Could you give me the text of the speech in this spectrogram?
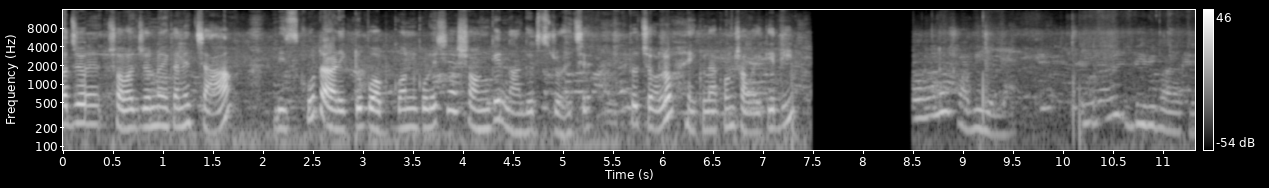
সবার জন্য- সবার জন্য এখানে চা বিস্কুট আর একটু পপকর্ন করেছি আর সঙ্গে নাগেটস রয়েছে। তো চলো এগুলো এখন সবাইকে দিই। ওগুলো সবই দিদি বাড়াতে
